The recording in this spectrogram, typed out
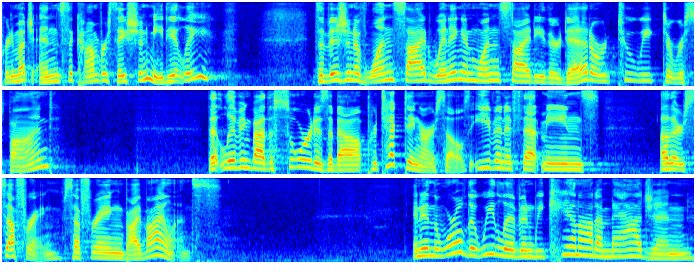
pretty much ends the conversation immediately. It's a vision of one side winning and one side either dead or too weak to respond. That living by the sword is about protecting ourselves, even if that means others suffering, suffering by violence. And in the world that we live in, we cannot imagine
